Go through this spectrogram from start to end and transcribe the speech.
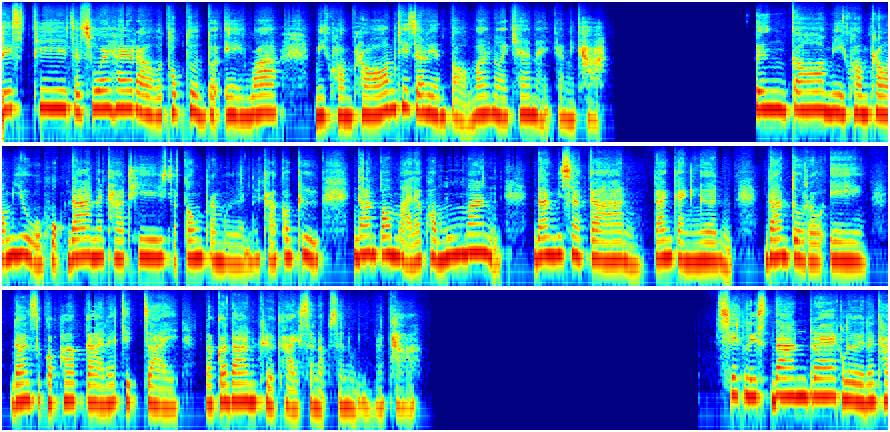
ลิสต์ที่จะช่วยให้เราทบทวนตัวเองว่า มีความพร้อมที่จะเรียนต่อมากน้อยแค่ไหนกันค่ะ ซึ่งก็มีความพร้อมอยู่ 6 ด้านนะคะที่จะต้องประเมินนะคะ ก็คือ ด้านเป้าหมายและความมุ่งมั่น ด้านวิชาการ ด้านการเงิน ด้านตัวเราเอง ด้านสุขภาพกายและจิตใจ แล้วก็ด้านเครือข่ายสนับสนุนนะคะเช็คลิสต์ด้านแรกเลยนะคะ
